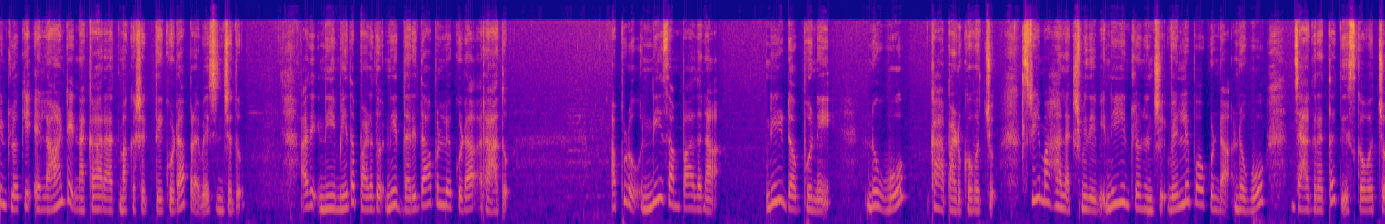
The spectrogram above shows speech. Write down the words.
ఇంట్లోకి ఎలాంటి నకారాత్మక శక్తి కూడా ప్రవేశించదు. అది నీ మీద పడదు నీ దరిదాపుల్లో కూడా రాదు. అప్పుడు నీ సంపాదన నీ డబ్బుని నువ్వు కాపాడుకోవచ్చు. శ్రీ మహాలక్ష్మీదేవి నీ ఇంట్లో నుంచి వెళ్ళిపోకుండా నువ్వు జాగ్రత్త తీసుకోవచ్చు.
